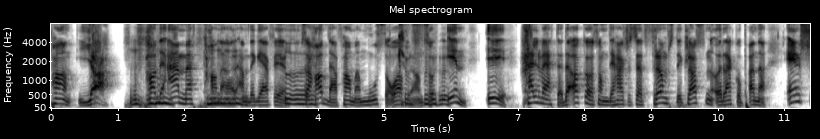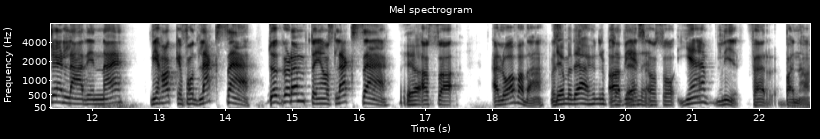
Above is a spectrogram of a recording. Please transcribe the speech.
faen, ja! Hadde jeg møtt han der MDG-fyren, så hadde jeg faen meg mosa over han. Så inn i helvete! Det er akkurat som de her som sitter fremst i klassen og rekker opp hånda. 'Unnskyld, lærerinne, vi har ikke fått lekse! Du har glemt å gi oss lekse!' Ja. Altså, jeg lover deg. Hvis ja, men det er jeg 100 jeg blir enig Vi så, så jævlig forbanna.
